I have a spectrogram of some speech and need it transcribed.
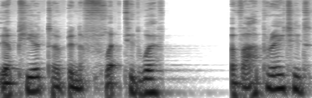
they appeared to have been afflicted with evaporated.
